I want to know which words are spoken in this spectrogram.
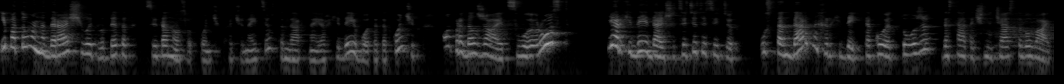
И потом она доращивает вот этот цветонос, вот кончик хочу найти у стандартной орхидеи, вот этот кончик, он продолжает свой рост, и орхидея дальше цветет и цветет. У стандартных орхидей такое тоже достаточно часто бывает,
